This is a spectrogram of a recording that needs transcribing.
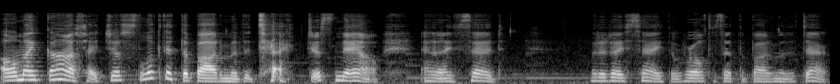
Oh my gosh, I just looked at the bottom of the deck just now. And I said, what did I say? The world is at the bottom of the deck.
